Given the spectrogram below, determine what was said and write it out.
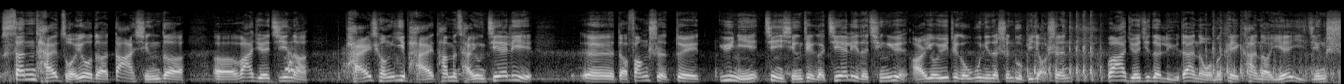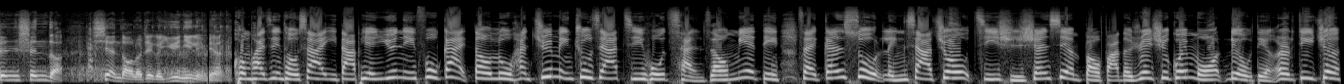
三台左右的大型的呃挖掘机呢。排成一排，他们采用接力呃的方式对淤泥进行这个接力的清运，而由于这个污泥的深度比较深，挖掘机的履带呢，我们可以看到也已经深深的陷到了这个淤泥里面。空拍镜头下，一大片淤泥覆盖道路和居民住家，几乎惨遭灭顶。在甘肃临夏州积石山县爆发的瑞士规模六点二地震，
